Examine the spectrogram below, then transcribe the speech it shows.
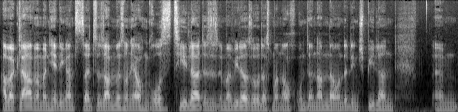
Aber klar, wenn man hier die ganze Zeit zusammen ist und ja auch ein großes Ziel hat, ist es immer wieder so, dass man auch untereinander unter den Spielern ähm,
